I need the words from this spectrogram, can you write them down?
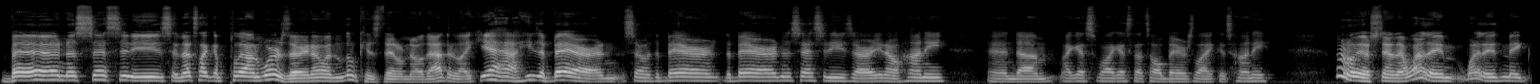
bare necessities, and that's like a play on words there, you know. And little kids they don't know that. They're like, yeah, he's a bear, and so the bear the bear necessities are you know honey, and um, I guess well I guess that's all bears like is honey. I don't really understand that. Why do they why do they make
